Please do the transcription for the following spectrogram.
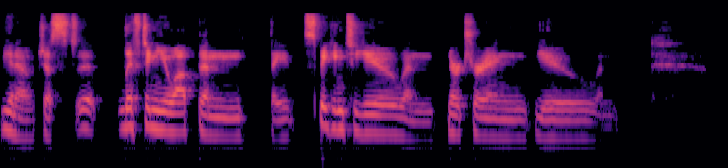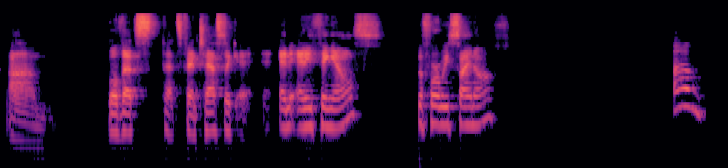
you know just uh, lifting you up and they speaking to you and nurturing you and um well that's that's fantastic. And anything else before we sign off? Um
